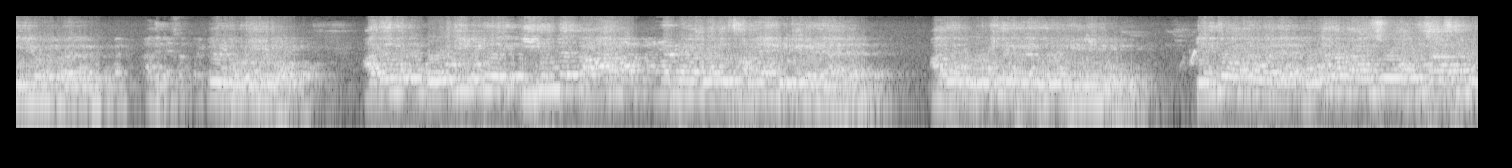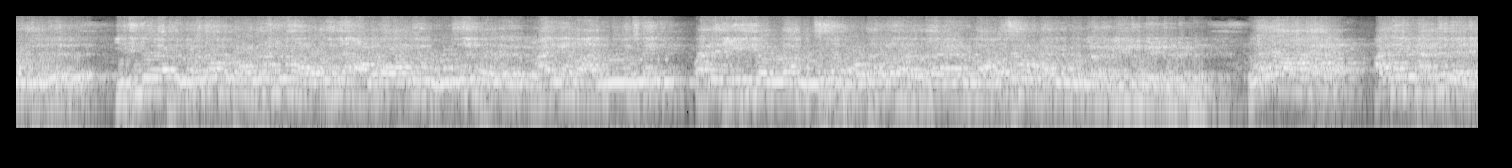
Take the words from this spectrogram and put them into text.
ഈ അതിന്റെ ശത്രുക്കളിട്ട് ഓടിക്കുമ്പോ അത് ഓടിയിട്ട് ഇരുന്ന് കാലാക്കാനായിട്ടുള്ള ഒരു സമയം കിട്ടിക്കഴിഞ്ഞാൽ അത് ഓടി കിടക്കുന്ന ദൂരം പിന്നെയും പോകും. എന്ന് പറഞ്ഞ പോലെ ഓരോ പ്രാവശ്യവും അന്ത്യശാസനം കൊടുത്തിട്ട് ഇതിന്റെ വിവിധ പ്രവർത്തനങ്ങൾ നടത്തുന്ന ആൾക്കാർക്ക് കൂടുതൽ കാര്യങ്ങൾ ആലോചിച്ച് പല രീതിയിലുള്ള ഉചിത പ്രവർത്തനങ്ങൾ നടത്താനായിട്ടുള്ള അവസരം ഉണ്ടാക്കി കൊടുക്കുകയാണ് വീണ്ടും വീണ്ടും വീണ്ടും ഒരാളെ അല്ലെങ്കിൽ രണ്ടുപേരെ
